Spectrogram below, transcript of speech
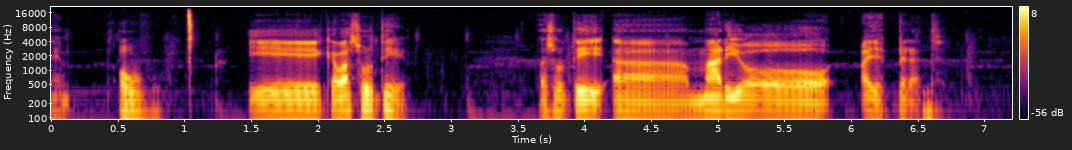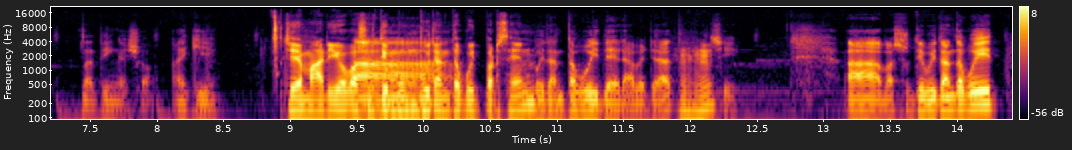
Em. Oh. I que va sortir? Va sortir uh, Mario... Ai, espera't. La tinc, això, aquí. Sí, Mario va sortir amb un Ah, 88%. 88 era, veritat? Mhm. Sí. Uh, va sortir 88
